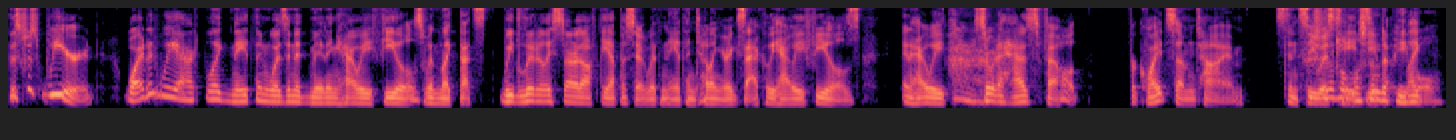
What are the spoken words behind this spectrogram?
This was weird. Why did we act like Nathan wasn't admitting how he feels when, like, that's. We literally started off the episode with Nathan telling her exactly how he feels and how he I sort of has felt for quite some time since he she was doesn't KG. listen to but, like, people.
